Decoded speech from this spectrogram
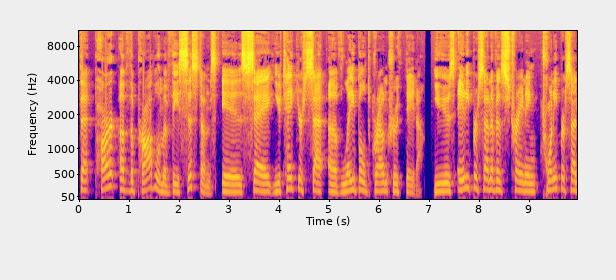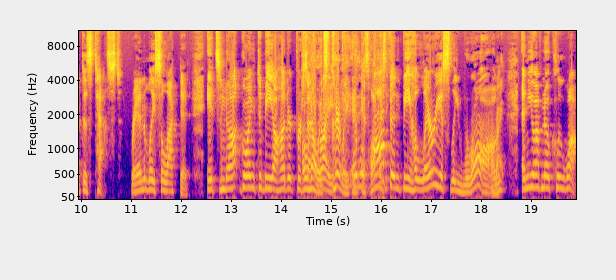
that part of the problem of these systems is, say, you take your set of labeled ground truth data. You use eighty percent of as training, twenty percent as test randomly selected. It's not going to be 100% oh, no, right. It's clearly, it will often it, be hilariously wrong, right. and you have no clue why.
